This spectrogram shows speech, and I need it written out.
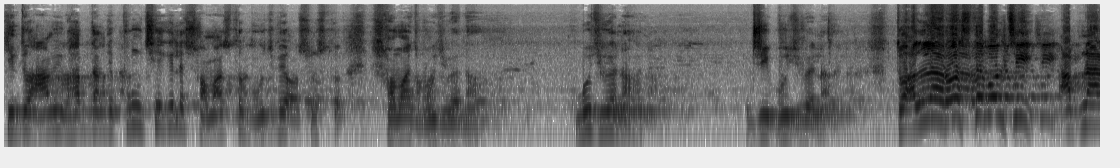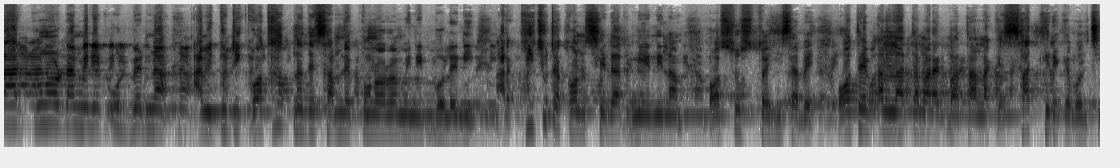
কিন্তু আমি ভাবতাম যে পৌঁছে গেলে সমাজ তো বুঝবে অসুস্থ। সমাজ বুঝবে না। বুঝবে না। জি, বুঝবে না। তো আল্লাহ রস্তে বলছি, আপনার আর পনেরোটা মিনিট উঠবেন না। আমি দুটি কথা আপনাদের সামনে পনেরো মিনিট বলে নি আর কিছুটা কনসিডার নিয়ে নিলাম অসুস্থ হিসাবে। অতএব আল্লাহ তাবারাক বা তালাকে সাক্ষী রেখে বলছি,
